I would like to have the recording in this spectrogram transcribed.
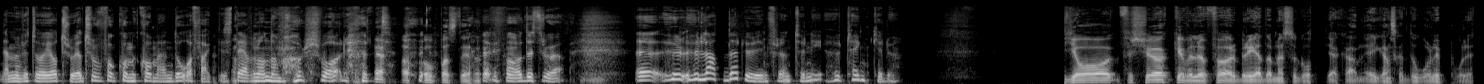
Nej men vet du vad jag tror? Jag tror folk kommer komma ändå faktiskt, även om de har svaret. Jag hoppas det. ja, det tror jag. Eh, hur, hur laddar du inför en turné? Hur tänker du? Jag försöker väl att förbereda mig så gott jag kan. Jag är ganska dålig på det,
